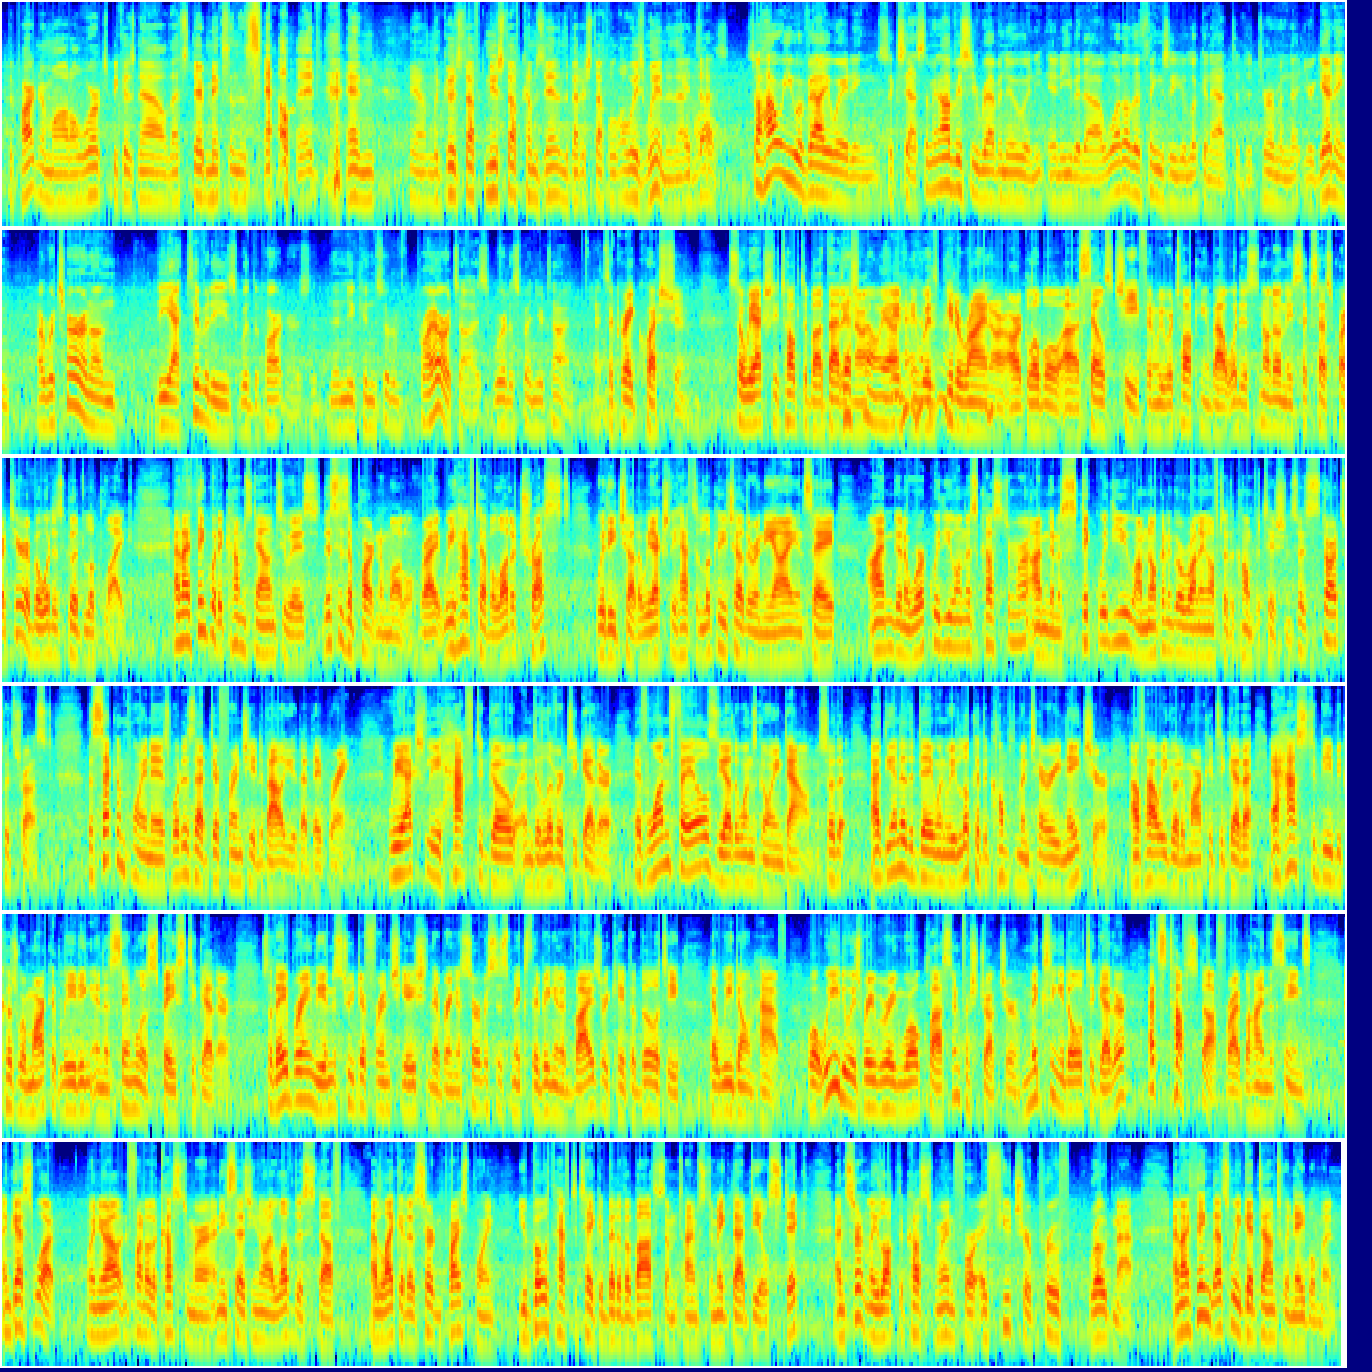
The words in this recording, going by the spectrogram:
the partner model works because now that's they're mixing the salad and you know, the good stuff, new stuff comes in and the better stuff will always win in that It model. does. So how are you evaluating success? I mean, obviously revenue and, and EBITDA, what other things are you looking at to determine that you're getting a return on the activities with the partners? Then you can sort of prioritize where to spend your time. That's a great question. So we actually talked about that our, yeah. in, with Peter Ryan, our, our global uh, sales chief, and we were talking about what is not only success criteria, but what does good look like. And I think what it comes down to is, this is a partner model, right? We have to have a lot of trust with each other. We actually have to look at each other in the eye and say, I'm going to work with you on this customer, I'm going to stick with you, I'm not going to go running off to the competition. So it starts with trust. The second point is, what is that differentiated value that they bring? We actually have to go and deliver together. If one fails, the other one's going down. So that at the end of the day, when we look at the complementary nature of how we go to market together, it has to be because we're market leading in a similar space together. So they bring the industry differentiation, they bring a services mix, they bring an advisory capability that we don't have. What we do is we bring world-class infrastructure, mixing it all together, that's tough stuff, right, behind the scenes. And guess what? When you're out in front of the customer and he says, you know, I love this stuff, I like it at a certain price point, you both have to take a bit of a bath sometimes to make that deal stick, and certainly lock the customer in for a future-proof roadmap. And I think that's where we get down to enablement.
